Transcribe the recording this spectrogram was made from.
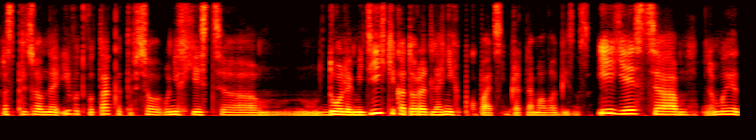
распределенная, и вот, вот так это все. У них есть э, доля медийки, которая для них покупается, например, для малого бизнеса. И есть, э, мы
